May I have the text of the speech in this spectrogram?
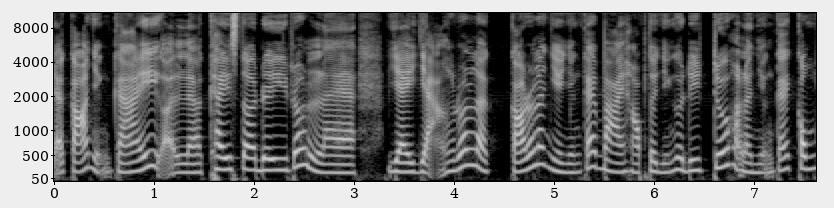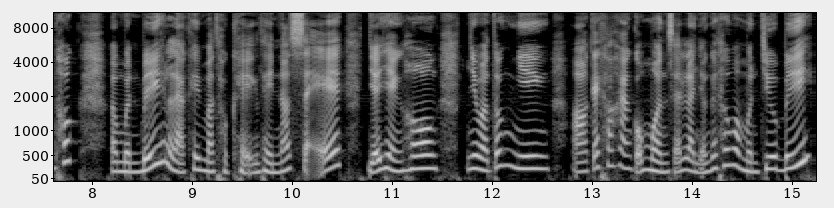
đã có những cái, gọi là, case study rất là dày dặn, rất là có rất là nhiều những cái bài học từ những người đi trước hoặc là những cái công thức và mình biết là khi mà thực hiện thì nó sẽ dễ dàng hơn. Nhưng mà tất nhiên ờ, cái khó khăn của mình sẽ là những cái thứ mà mình chưa biết,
